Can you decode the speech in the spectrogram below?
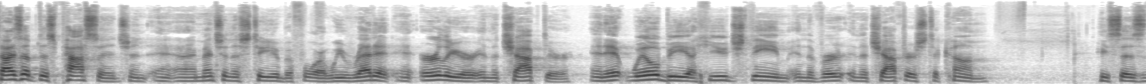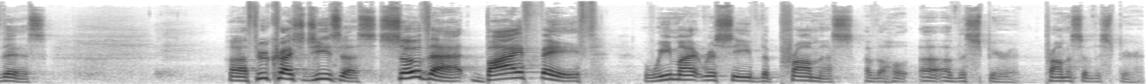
Ties up this passage, and, and I mentioned this to you before. We read it earlier in the chapter, and it will be a huge theme in the, ver- in the chapters to come. He says this uh, through Christ Jesus, so that by faith we might receive the promise of the, whole, uh, of the Spirit. Promise of the Spirit.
